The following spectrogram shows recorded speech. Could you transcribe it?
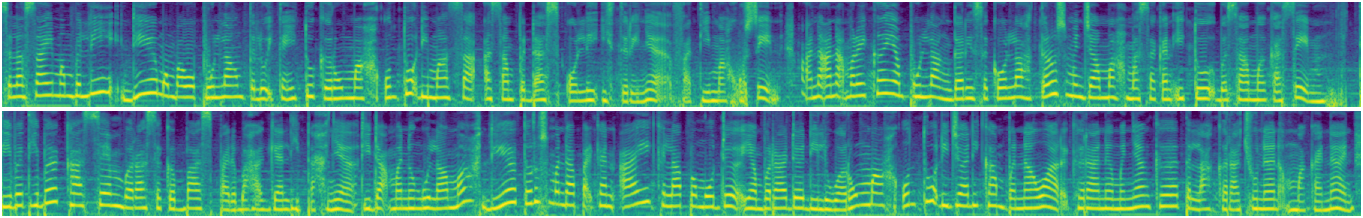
Selesai membeli, dia membawa pulang telur ikan itu ke rumah untuk dimasak asam pedas oleh isterinya. Fatimah Hussein. Anak-anak mereka yang pulang dari sekolah terus menjamah masakan itu bersama Kasim. Tiba-tiba Kasim berasa kebas pada bahagian lidahnya. Tidak menunggu lama, dia terus mendapatkan air kelapa muda yang berada di luar rumah untuk dijadikan penawar kerana menyangka telah keracunan makanan.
